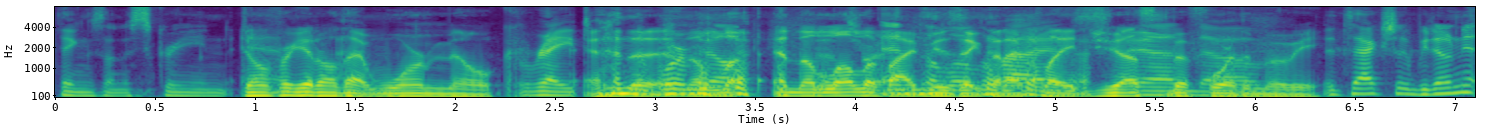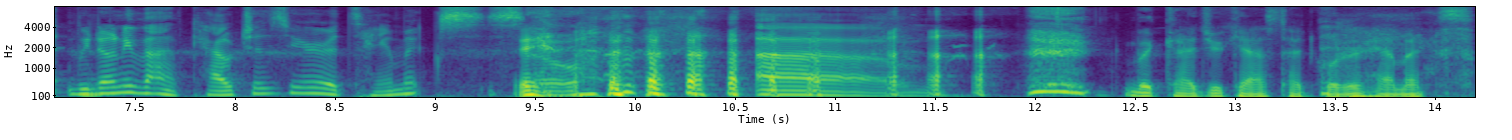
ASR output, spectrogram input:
things on a screen. Don't and, forget all that um, warm milk, right? And, the, warm and the, milk. and the lullaby And the music that I played just And, before the um, movie. It's actually we don't we don't even have couches here. It's hammocks. So um, the Kaiju Cast headquarter hammocks.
